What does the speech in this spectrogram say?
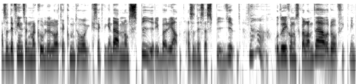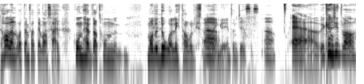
alltså det finns en Markoolio-låt, jag kommer inte ihåg exakt vilken det är, men de spyr i början. Alltså det är så här spyljud. Jaha. Och då gick hon och skvallrade om det och då fick vi inte ha den låten för att det var så här, hon hävdade att hon mådde dåligt av att lyssna på den grejen. Typ. Jesus. Ja. Eh, det kanske inte var,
